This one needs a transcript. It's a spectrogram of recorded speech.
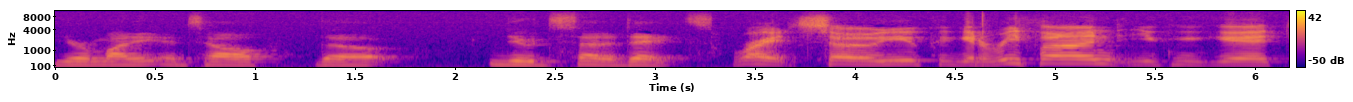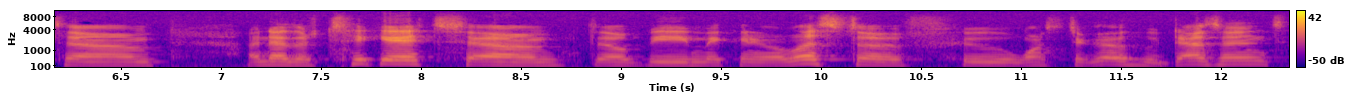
your money until the new set of dates. Right, so you could get a refund, you can get um, another ticket. Um, they'll be making a list of who wants to go, who doesn't.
